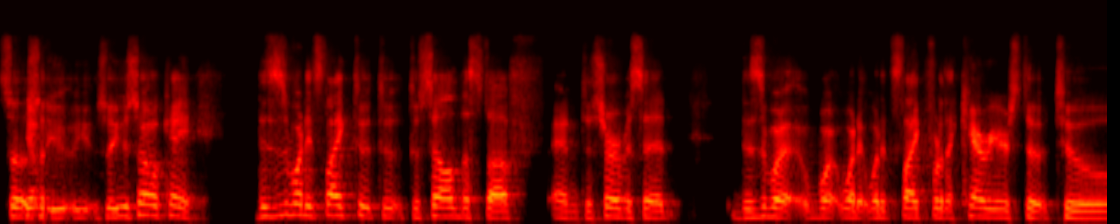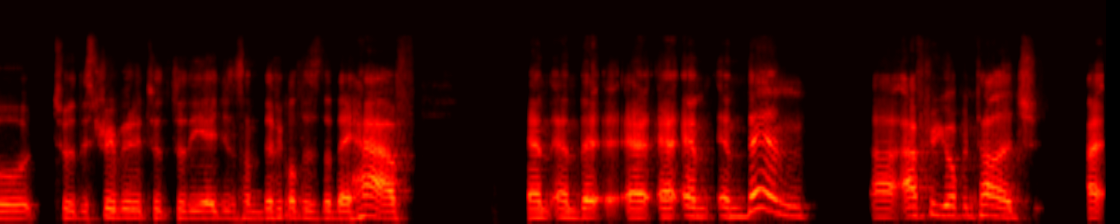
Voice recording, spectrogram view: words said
so yep. so you so you saw okay this is what it's like to, to to sell the stuff and to service it this is what what what it's like for the carriers to to to distribute it to, to the agents and difficulties that they have. And and the, and and then uh, after you open Talage I,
